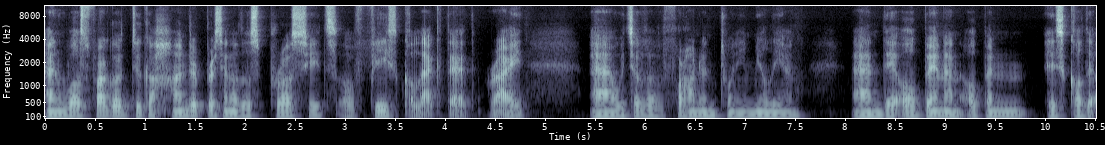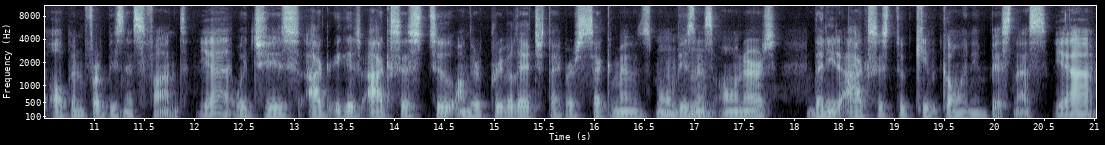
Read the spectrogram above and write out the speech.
And Wells Fargo took 100% of those proceeds of fees collected, right? Uh, which was of 420 million. And they open an open, it's called the Open for Business Fund Yeah. which is it gives access to underprivileged, diverse segments, small Mhm. business owners that need access to keep going in business. Yeah.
